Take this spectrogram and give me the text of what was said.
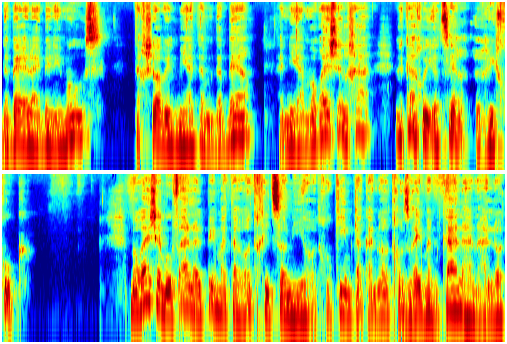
דבר אליי בנימוס, תחשוב אל מי אתה מדבר, אני המורה שלך, וכך הוא יוצר ריחוק. מורה שמופעל על פי מטרות חיצוניות, חוקים, תקנות, חוזרי מנכ"ל, הנהלות,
